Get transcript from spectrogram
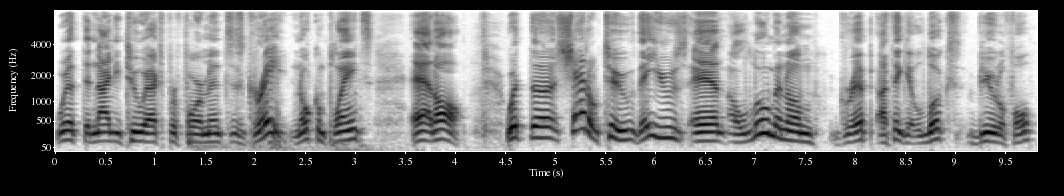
with the 92X performance is great. No complaints at all. With the Shadow 2, they use an aluminum grip. I think it looks beautiful.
